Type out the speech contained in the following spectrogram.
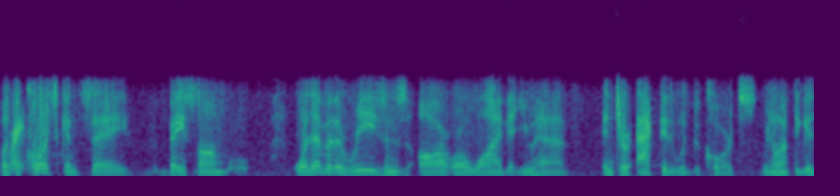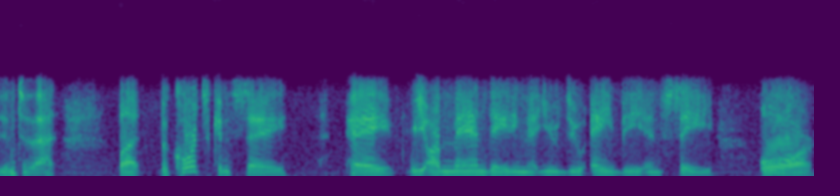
but Right. the courts can say, based on whatever the reasons are or why that you have interacted with the courts, we don't have to get into that, but the courts can say, hey, we are mandating that you do A, B, and C, or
